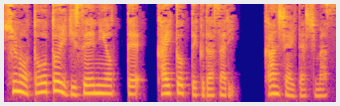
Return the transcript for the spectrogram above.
主の尊い犠牲によって買い取ってくださり、感謝いたします。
